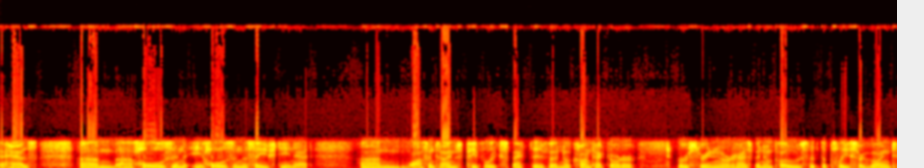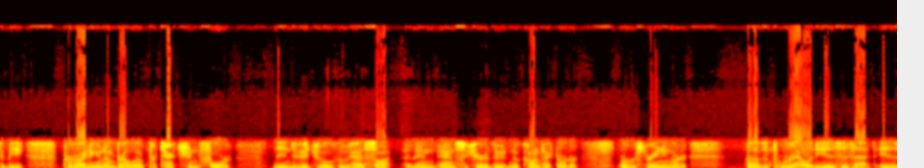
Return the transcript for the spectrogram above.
has um, uh, holes in holes in the safety net. Um, oftentimes, people expect that if a no contact order or restraining order has been imposed, that the police are going to be providing an umbrella of protection for the individual who has sought and, and secured the no contact order or restraining order. Uh, the reality is is that is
